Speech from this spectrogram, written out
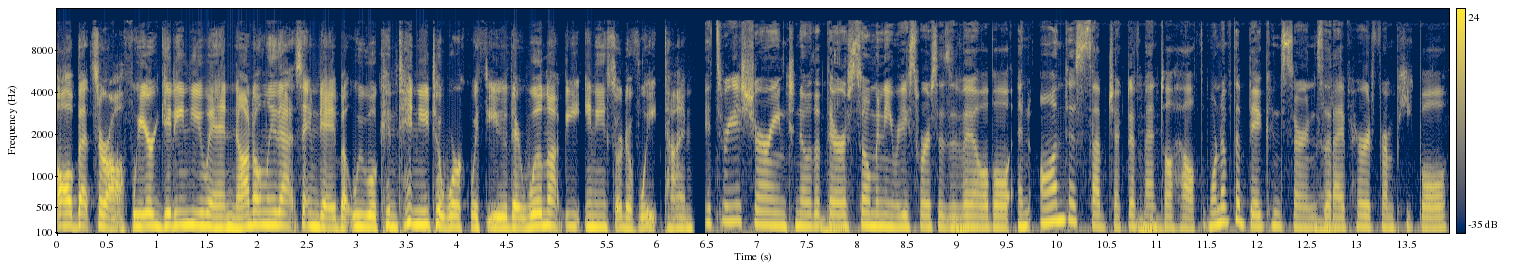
all bets are off. We are getting you in not only that same day, but we will continue to work with you. There will not be any sort of wait time. It's reassuring to know that there are so many resources available. And on this subject of mm-hmm. mental health, one of the big concerns yeah. that I've heard from people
